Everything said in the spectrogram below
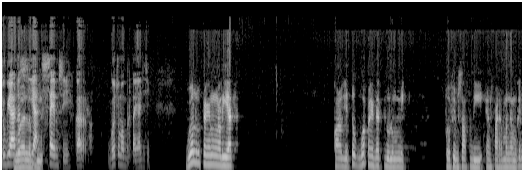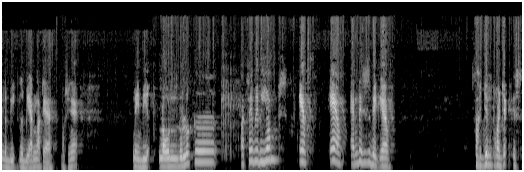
To be honest, ya lebih- same sih. Karena gue cuma bertanya aja sih. Gue lebih pengen ngelihat kalau gitu gue pengen lihat dulu Mick prove himself di environment yang mungkin lebih lebih enak ya. Maksudnya maybe loan dulu ke let's say Williams if if and this is a big if Sargent project is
